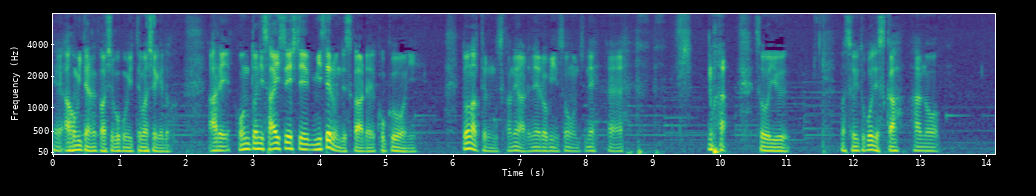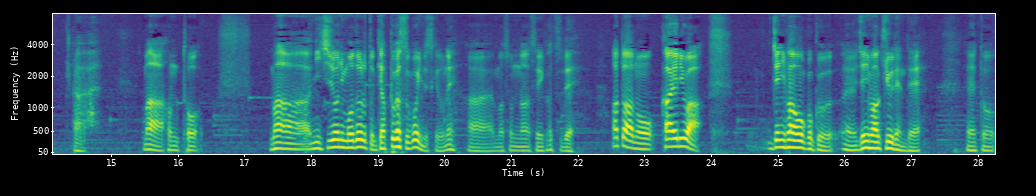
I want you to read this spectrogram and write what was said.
えーアホみたいな顔して僕も言ってましたけど、あれ、本当に再生して見せるんですか？あれ、国王に。どうなってるんですかね？あれね、ロビンソン王子ね。えー まあ、そういう、まあそういうとこですか。あの、ああまあ本当、まあ日常に戻るとギャップがすごいんですけどね。はい、まあそんな生活で。あとあの、帰りは、ジェニファー王国、えージェニファー宮殿で、えっ、と、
